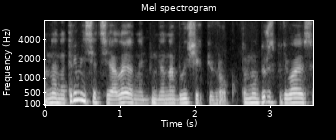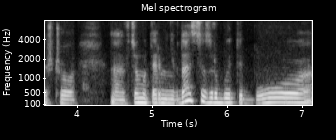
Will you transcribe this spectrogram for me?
не на три місяці, але на, на найближчих півроку. Тому дуже сподіваюся, що е, в цьому терміні вдасться зробити, бо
